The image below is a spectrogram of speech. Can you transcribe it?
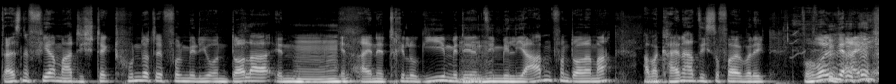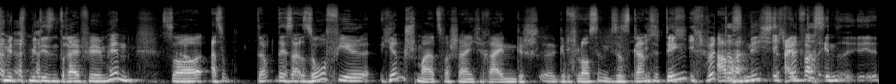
da ist eine Firma, die steckt hunderte von Millionen Dollar in, in eine Trilogie, mit denen sie Milliarden von Dollar macht, aber keiner hat sich so vorher überlegt, wo wollen wir eigentlich mit, mit diesen drei Filmen hin? So, also da ist ja so viel Hirnschmalz wahrscheinlich reingeflossen in dieses ganze Ich- Ding, ich- ich würd aber das- nicht ich würd einfach das- in, äh,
